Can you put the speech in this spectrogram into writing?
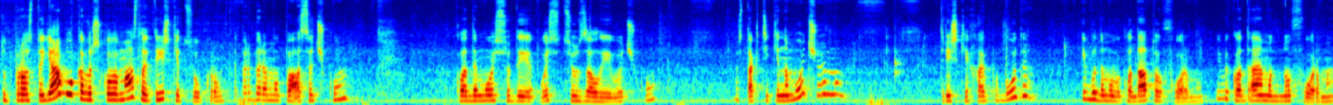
Тут просто яблука, вершкове масло і трішки цукру. Тепер беремо пасочку, кладемо сюди ось цю заливочку. Ось так тільки намочуємо, трішки хай побуде. І будемо викладати у форму. І викладаємо дно форми.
